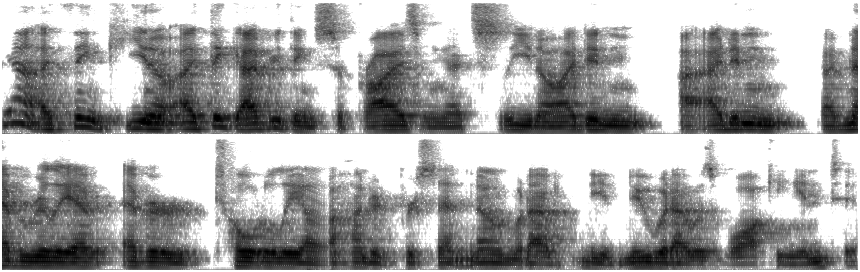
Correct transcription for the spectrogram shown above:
Yeah i think you know i think everything's surprising that's you know i didn't i didn't i've never really ever, ever totally 100% known what i knew what i was walking into.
